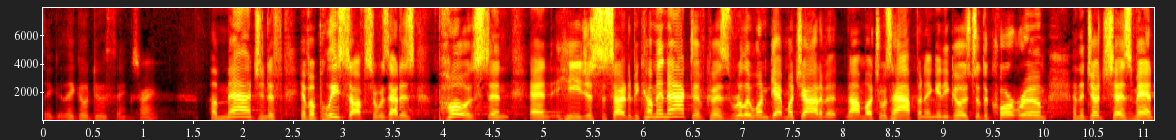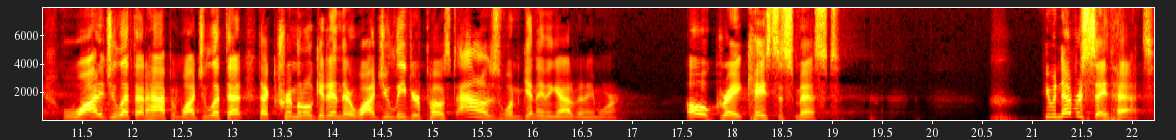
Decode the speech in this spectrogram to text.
They, they go do things, right? Imagine if, if a police officer was at his post and, and he just decided to become inactive because really wouldn't get much out of it. Not much was happening. And he goes to the courtroom and the judge says, Man, why did you let that happen? Why'd you let that, that criminal get in there? Why'd you leave your post? I don't know, just wouldn't get anything out of it anymore. Oh, great, case dismissed. He would never say that.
